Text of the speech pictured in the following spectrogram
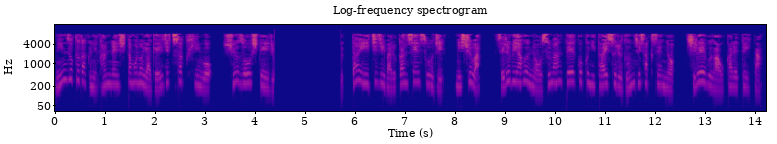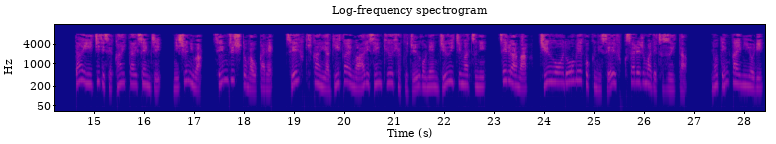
民族学に関連したものや芸術作品を収蔵している。第一次バルカン戦争時、2種はセルビア軍のオスマン帝国に対する軍事作戦の司令部が置かれていた。第一次世界大戦時、2種には戦時首都が置かれ、政府機関や議会があり1915年11月にセルアが中央同盟国に征服されるまで続いた。の展開により、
